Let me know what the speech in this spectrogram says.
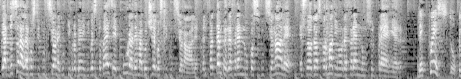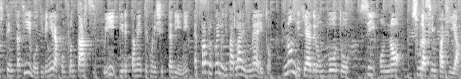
e addossare alla Costituzione tutti i problemi di questo Paese è pura demagogia costituzionale. Nel frattempo il referendum costituzionale è stato trasformato in un referendum sul Premier. Ed è questo il tentativo di venire a confrontarsi qui direttamente con i cittadini, è proprio quello di parlare di merito, non di chiedere un voto sì o no sulla simpatia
